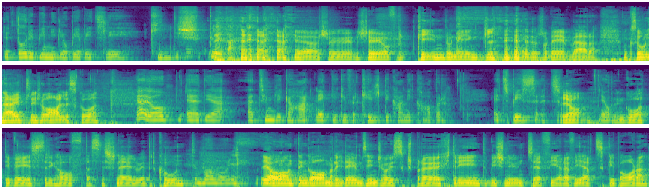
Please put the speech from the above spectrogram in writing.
Dadurch bin ich, glaube ich, ein bisschen kindisch geblieben. ja, schön, schön auch für die Kinder und Enkel. Von dem her. Und gesundheitlich schon alles gut. ja, ja, äh, die eine ziemlich hartnäckige Verkältung habe ich aber jetzt bessert es. Ja, Ja. dann geht die Besserung. Ich hoffe, dass es schnell wieder kommt. Ja, und dann gehen wir in dem Sinn schon ins Gespräch rein. Du bist 1944 geboren.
